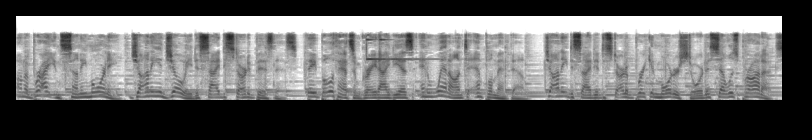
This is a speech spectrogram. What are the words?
On a bright and sunny morning, Johnny and Joey decide to start a business. They both had some great ideas and went on to implement them. Johnny decided to start a brick and mortar store to sell his products.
